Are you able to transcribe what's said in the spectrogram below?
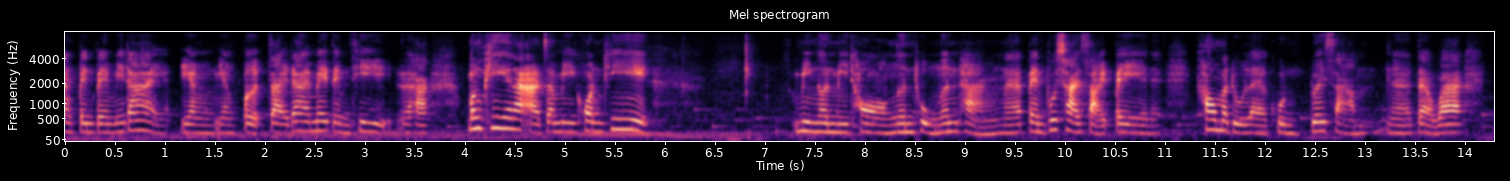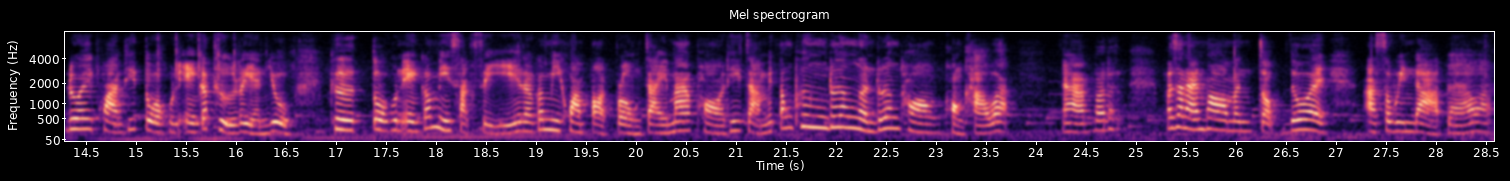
ยังเป็นไปไม่ได้ยังยังเปิดใจได้ไม่เต็มที่นะคะ บางทีนะอาจจะมีคนที่มีเงินมีทองเงินถุงเงินถังนะเป็นผู้ชายสายเปย์เนี่ยเข้ามาดูแลคุณด้วยซ้ำนะแต่ว่าด้วยความที่ตัวคุณเองก็ถือเหรียญอยู่ คือตัวคุณเองก็มีศักดิ์ศรีแล้วก็มีความปลอดโปร่งใจมากพอที่จะไม่ต้องพึ่งเรื่องเงินเรื่องทองของเขาอะ นะคะเพราะเพราะฉะนั้นพอมันจบด้วยอัศวินดาบแล้วอะ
